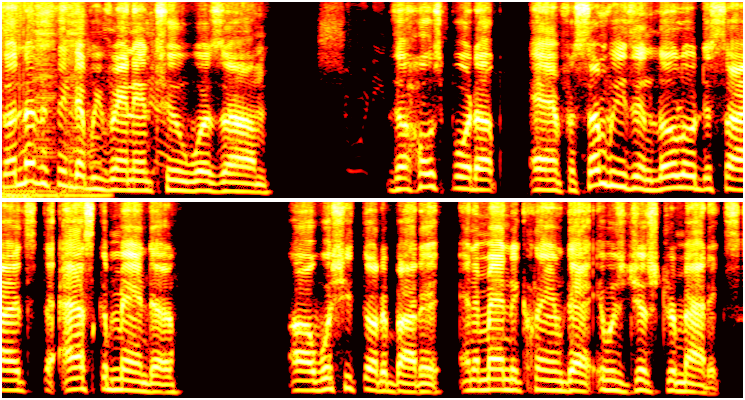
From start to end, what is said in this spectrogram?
So another thing that we ran into was um the host brought up, and for some reason Lolo decides to ask Amanda uh what she thought about it, and Amanda claimed that it was just dramatics.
